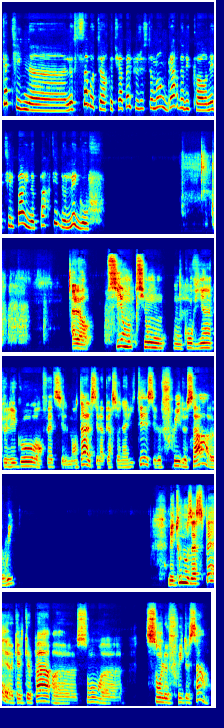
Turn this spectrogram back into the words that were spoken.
Catine, euh, le saboteur que tu appelles plus justement garde du corps, n'est-il pas une partie de l'ego? Alors, si on, convient que l'ego, en fait, c'est le mental, c'est la personnalité, c'est le fruit de ça, oui, mais tous nos aspects, euh, quelque part, euh, sont, euh, le fruit de ça.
